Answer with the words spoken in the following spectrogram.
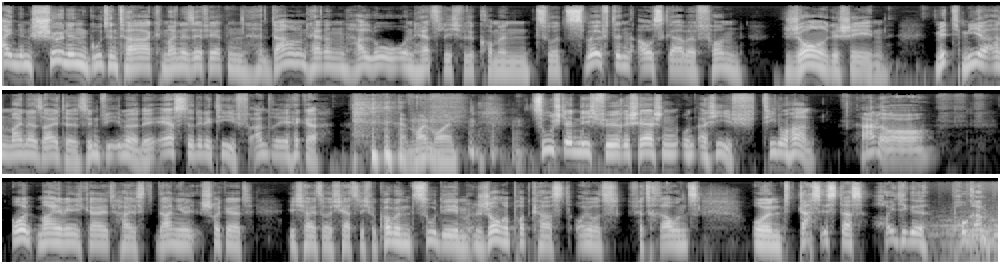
Einen schönen guten Tag, meine sehr verehrten Damen und Herren. Hallo und herzlich willkommen zur zwölften Ausgabe von Genre Geschehen. Mit mir an meiner Seite sind wie immer der erste Detektiv André Hecker. moin, moin. Zuständig für Recherchen und Archiv Tino Hahn. Hallo. Und meine Wenigkeit heißt Daniel Schröckert. Ich heiße euch herzlich willkommen zu dem Genre-Podcast eures Vertrauens. Und das ist das heutige Programm.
